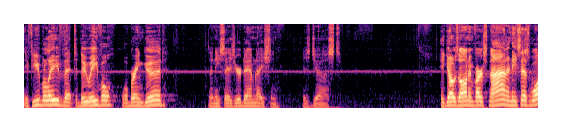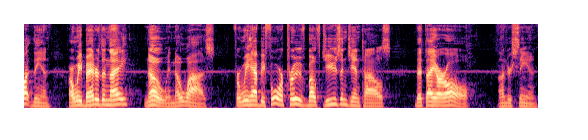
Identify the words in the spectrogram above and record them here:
If you believe that to do evil will bring good, then he says your damnation is just. He goes on in verse 9 and he says, What then? Are we better than they? No, in no wise. For we have before proved both Jews and Gentiles that they are all under sin.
